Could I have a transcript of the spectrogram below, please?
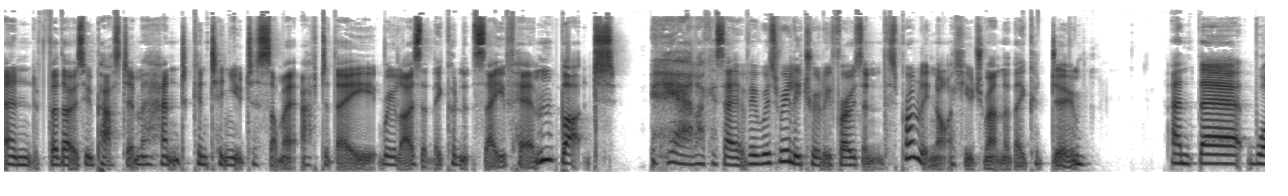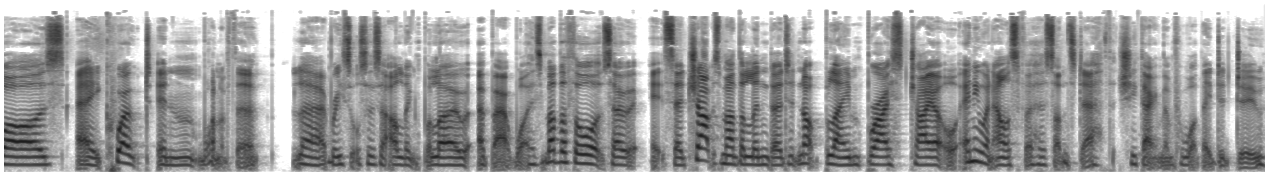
and for those who passed him, and continued to summit after they realised that they couldn't save him. But yeah, like I said, if it was really truly frozen, there's probably not a huge amount that they could do. And there was a quote in one of the uh, resources that I'll link below about what his mother thought. So it said Sharp's mother, Linda, did not blame Brice, Chaya, or anyone else for her son's death. She thanked them for what they did do.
